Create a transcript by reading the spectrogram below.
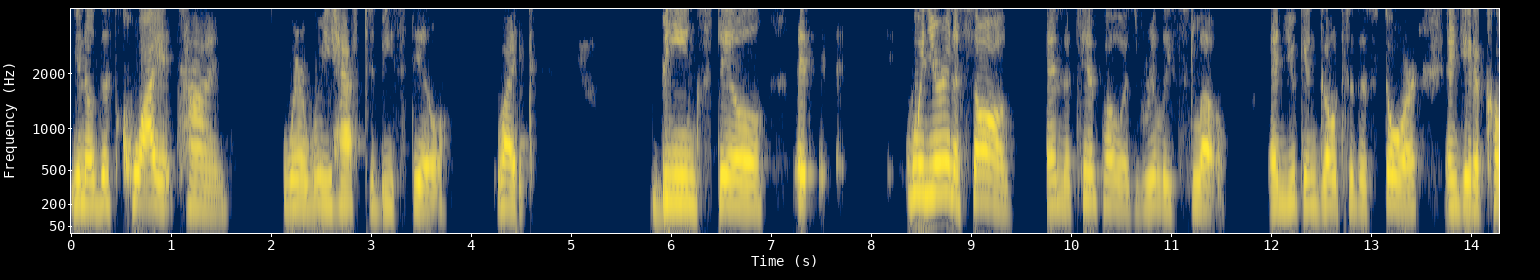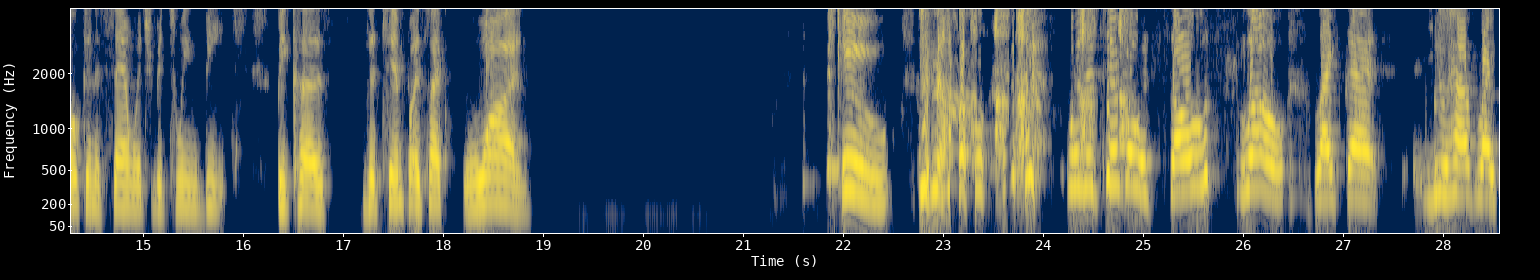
you know, this quiet time where we have to be still like being still. It when you're in a song and the tempo is really slow and you can go to the store and get a coke and a sandwich between beats because the tempo it's like one two you know? When the tempo is so slow like that you have like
